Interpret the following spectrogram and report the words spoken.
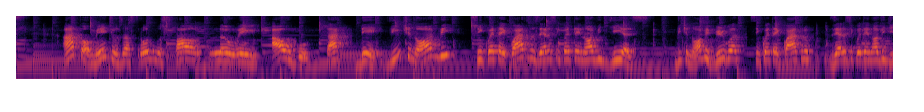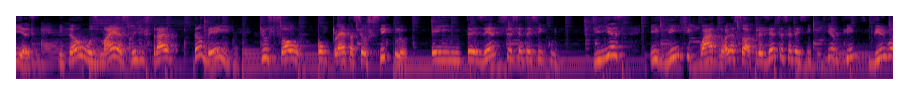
Atualmente, os astrônomos falam em algo tá, de 29,54059 dias. 29,54059 dias. Então, os maias registraram também que o Sol completa seu ciclo em 365 dias e 24, olha só, 365 dias,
